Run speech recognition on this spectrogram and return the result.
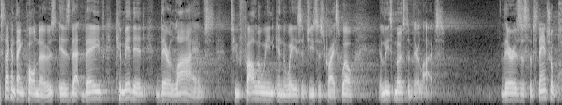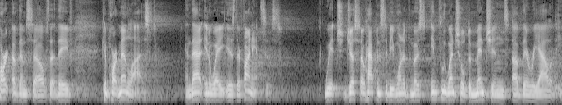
The second thing Paul knows is that they've committed their lives to following in the ways of Jesus Christ. Well, at least most of their lives. There is a substantial part of themselves that they've compartmentalized, and that, in a way, is their finances, which just so happens to be one of the most influential dimensions of their reality.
